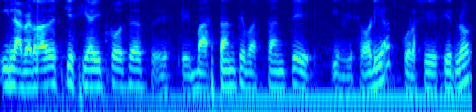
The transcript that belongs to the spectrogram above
Y la verdad es que sí hay cosas este, bastante, bastante irrisorias, por así decirlo,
